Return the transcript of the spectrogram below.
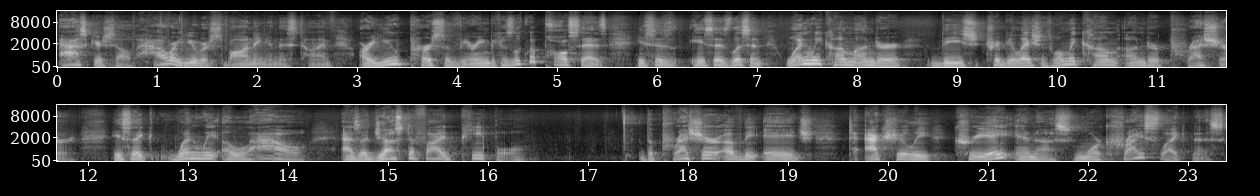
ask yourself, how are you responding in this time? Are you persevering? Because look what Paul says. He says, he says, listen, when we come under these tribulations, when we come under pressure, he's like, when we allow as a justified people the pressure of the age to actually create in us more Christ likeness.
